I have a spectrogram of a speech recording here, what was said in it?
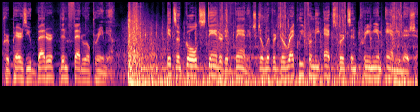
prepares you better than Federal Premium. It's a gold standard advantage delivered directly from the experts in premium ammunition.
